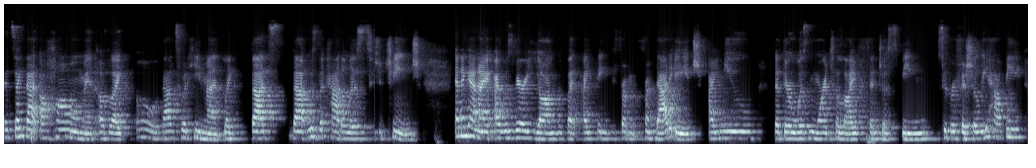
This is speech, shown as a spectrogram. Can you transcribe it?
It's like that aha moment of like oh that's what he meant. Like that's that was the catalyst to change and again I, I was very young but i think from from that age i knew that there was more to life than just being superficially happy.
